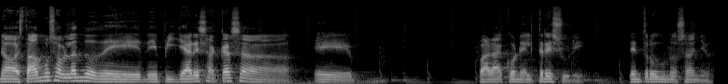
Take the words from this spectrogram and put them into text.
No, estábamos hablando de, pillar esa casa eh, para con el Treasury dentro de unos años.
